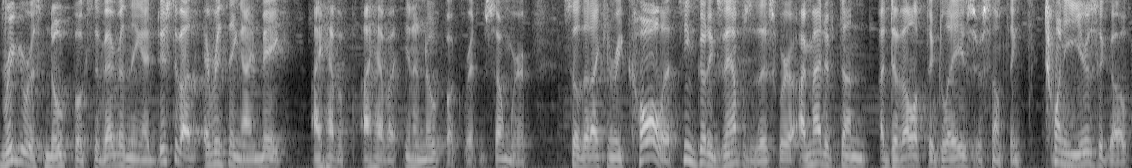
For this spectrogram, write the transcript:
rigorous notebooks of everything. I just about everything I make, I have a I have a, in a notebook written somewhere, so that I can recall it. I've seen good examples of this where I might have done I developed a glaze or something 20 years ago,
